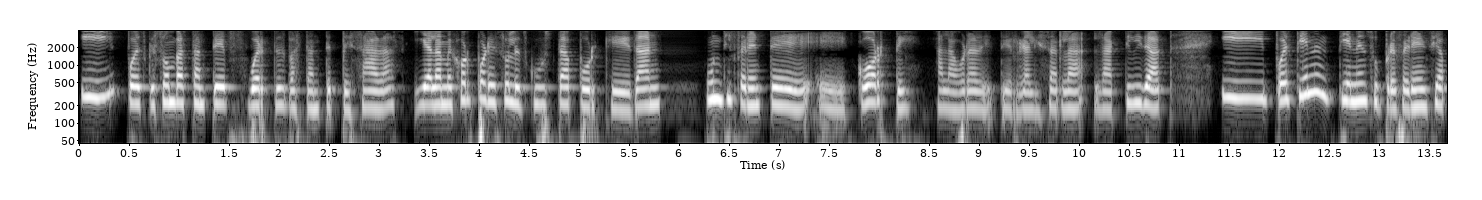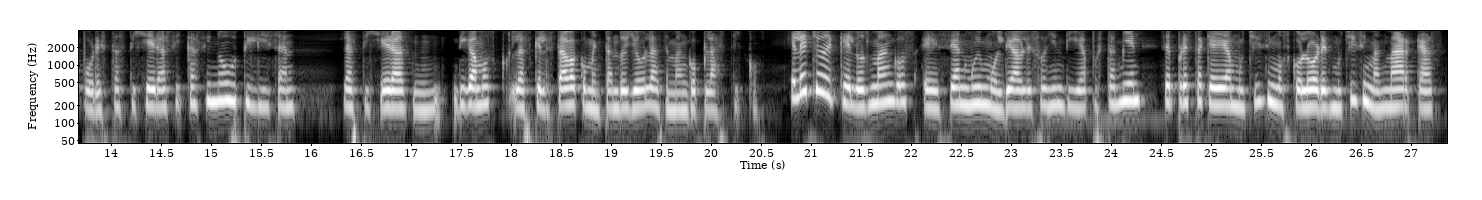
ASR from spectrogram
y pues que son bastante fuertes, bastante pesadas y a lo mejor por eso les gusta porque dan un diferente eh, corte a la hora de, realizar la, la, actividad y pues tienen, tienen su preferencia por estas tijeras y casi no utilizan las tijeras, mm, digamos, las que le estaba comentando yo, las de mango plástico. El hecho de que los mangos eh, sean muy moldeables hoy en día, pues también se presta que haya muchísimos colores, muchísimas marcas,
